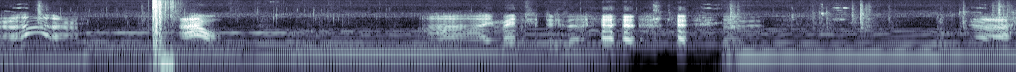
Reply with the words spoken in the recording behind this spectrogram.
ah, ow. Ah, I meant to do that. ah,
